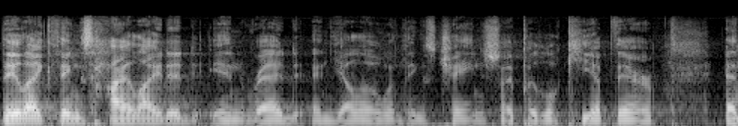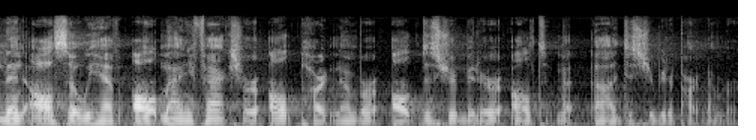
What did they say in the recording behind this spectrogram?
they like things highlighted in red and yellow when things change, so I put a little key up there. And then also we have alt manufacturer, alt part number, alt distributor, alt uh, distributor part number.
